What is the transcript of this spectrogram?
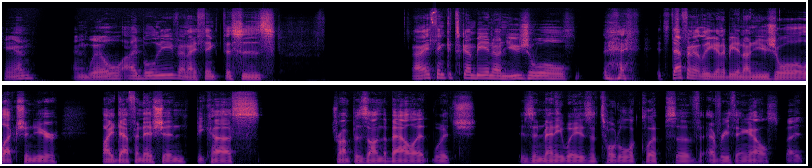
can and will, I believe. And I think this is, I think it's going to be an unusual, it's definitely going to be an unusual election year by definition because Trump is on the ballot, which is in many ways a total eclipse of everything else. But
